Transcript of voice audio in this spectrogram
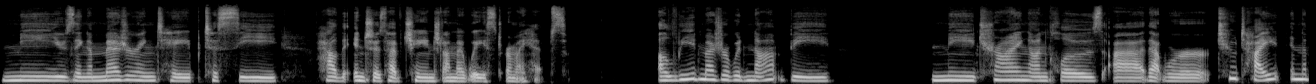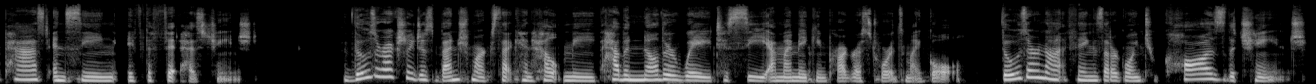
me using a measuring tape to see how the inches have changed on my waist or my hips. A lead measure would not be me trying on clothes uh, that were too tight in the past and seeing if the fit has changed those are actually just benchmarks that can help me have another way to see am I making progress towards my goal. Those are not things that are going to cause the change.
